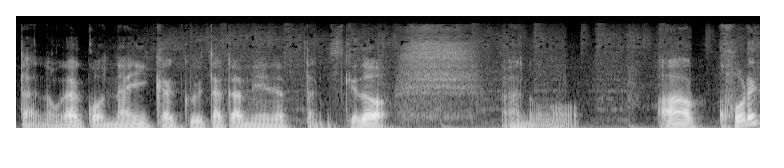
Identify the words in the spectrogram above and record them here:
たのがこう内角高めだったんですけどあのあこれ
